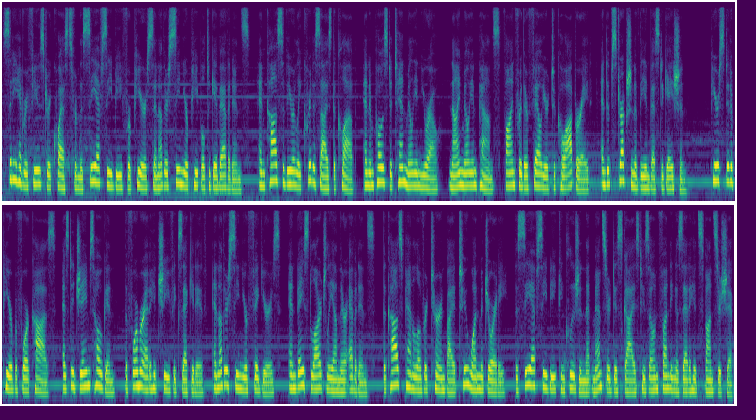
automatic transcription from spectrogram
City had refused requests from the CFCB for Pearce and other senior people to give evidence, and CAS severely criticized the club and imposed a 10 million euro, 9 million pounds fine for their failure to cooperate and obstruction of the investigation. Pearce did appear before CAS, as did James Hogan, the former Etihad chief executive, and other senior figures, and based largely on their evidence, the CAS panel overturned by a 2-1 majority the CFCB conclusion that Mansour disguised his own funding as Etihad sponsorship.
